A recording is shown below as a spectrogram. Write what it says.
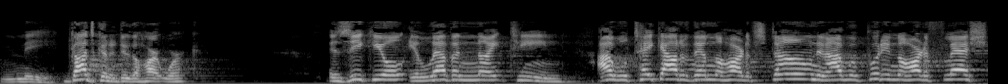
me. God's going to do the heart work. Ezekiel 11:19 I will take out of them the heart of stone and I will put in the heart of flesh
